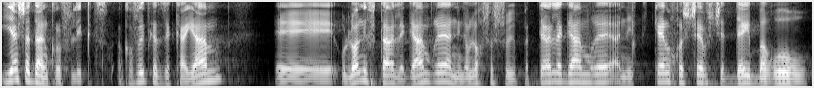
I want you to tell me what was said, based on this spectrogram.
יש עדיין קונפליקט. הקונפליקט הזה קיים, אה, הוא לא נפתר לגמרי, אני גם לא חושב שהוא ייפתר לגמרי, אני כן חושב שדי ברור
